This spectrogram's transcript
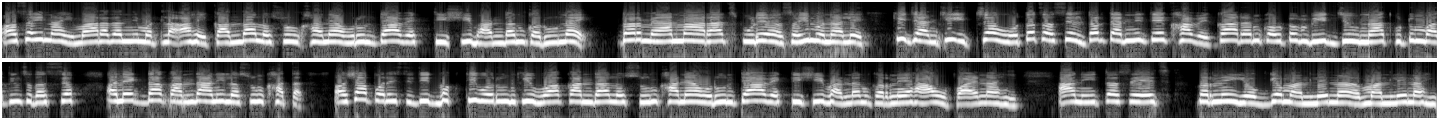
असंही नाही. महाराजांनी म्हटलं आहे कांदा लसूण खाण्यावरून त्या व्यक्तीशी भांडण करू नये. दरम्यान महाराज पुढे असंही म्हणाले की ज्यांची इच्छा होतच असेल तर त्यांनी ते खावे. कारण कौटुंबिक जीवनात कुटुंबातील सदस्य अनेकदा कांदा आणि लसूण खातात. अशा परिस्थितीत भक्तीवरून किंवा कांदा लसूण खाण्यावरून त्या व्यक्तीशी भांडण करणे हा उपाय नाही. आणि तसेच करणे योग्य मानले ना मानले नाही.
